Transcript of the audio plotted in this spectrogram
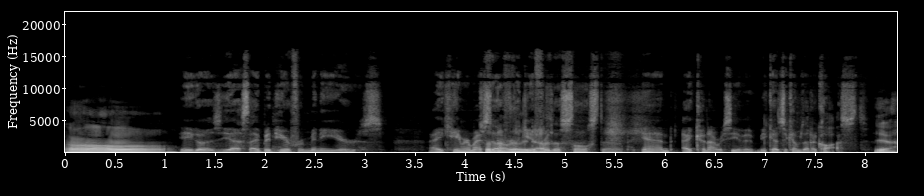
Oh. He goes, "Yes, I've been here for many years. I came here myself really looking death. for the Soul Stone, and I could not receive it because it comes at a cost." Yeah.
